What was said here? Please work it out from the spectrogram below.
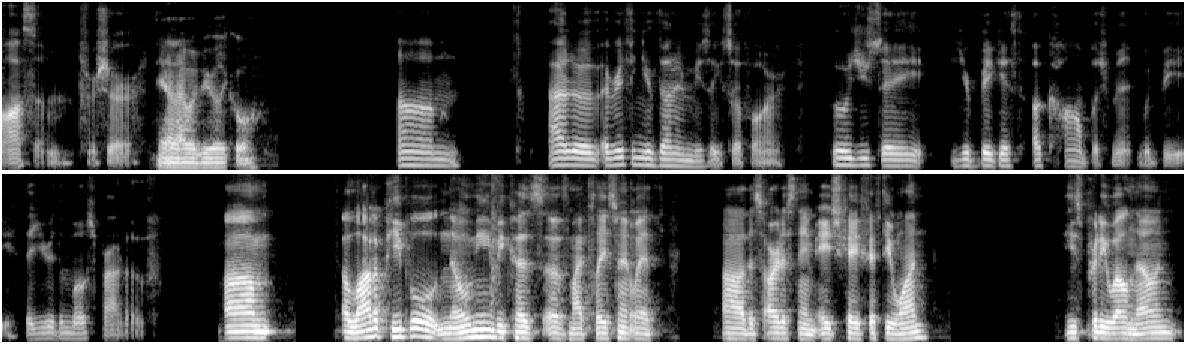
awesome for sure. yeah, that would be really cool. Um, out of everything you've done in music so far, what would you say your biggest accomplishment would be that you're the most proud of? Um, a lot of people know me because of my placement with uh, this artist named HK51. He's pretty well known,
